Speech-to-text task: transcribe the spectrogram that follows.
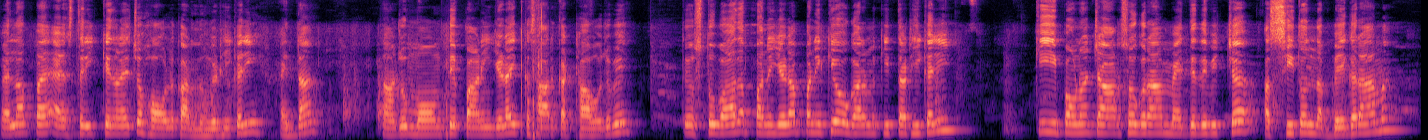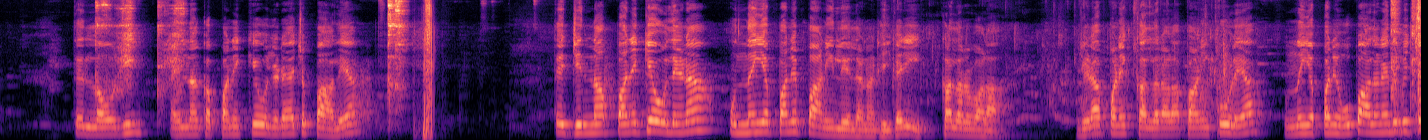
ਪਹਿਲਾਂ ਆਪਾਂ ਇਸ ਤਰੀਕੇ ਨਾਲ ਇਹ ਚ ਹੌਲ ਕਰ ਲਵਾਂਗੇ, ਠੀਕ ਹੈ ਜੀ? ਐਦਾਂ ਤਾਂ ਜੋ ਮੌਨ ਤੇ ਪਾਣੀ ਜਿਹੜਾ ਇੱਕਸਾਰ ਇਕੱਠਾ ਹੋ ਜਾਵੇ। ਤੇ ਉਸ ਤੋਂ ਬਾਅਦ ਆਪਾਂ ਨੇ ਜਿਹੜਾ ਆਪਾਂ ਨੇ ਘਿਓ ਗਰਮ ਕੀਤਾ, ਠੀਕ ਹੈ ਜੀ? ਘੀ ਪਾਉਣਾ 400 ਗ੍ਰਾਮ, ਮੈਦੇ ਦੇ ਵਿੱਚ 80 ਤੋਂ 90 ਗ੍ਰਾਮ। ਤੇ ਲਓ ਜੀ, ਇੰਨਾ ਕੁ ਆਪਾਂ ਨੇ ਘਿਓ ਜਿਹੜਾ ਇਹ ਚ ਪਾ ਲਿਆ। ਤੇ ਜਿੰਨਾ ਆਪਾਂ ਨੇ ਘਿਓ ਲੈਣਾ ਉਨਾ ਹੀ ਆਪਾਂ ਨੇ ਪਾਣੀ ਲੈ ਲੈਣਾ, ਠੀਕ ਹੈ ਜੀ? ਕਲਰ ਵਾਲਾ। ਜਿਹੜਾ ਆਪਾਂ ਨੇ ਕਲਰ ਵਾਲਾ ਪਾਣੀ ਘੋਲਿਆ ਉਨਾ ਹੀ ਆਪਾਂ ਨੇ ਉਹ ਪਾ ਲੈਣਾ ਇਹਦੇ ਵਿੱਚ।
